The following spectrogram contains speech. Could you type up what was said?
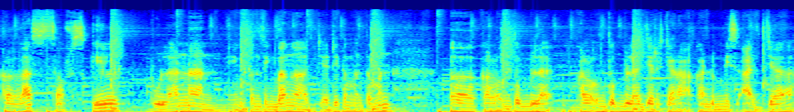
kelas soft skill bulanan. Ini penting banget. Jadi teman-teman uh, kalau untuk bela kalau untuk belajar secara akademis aja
